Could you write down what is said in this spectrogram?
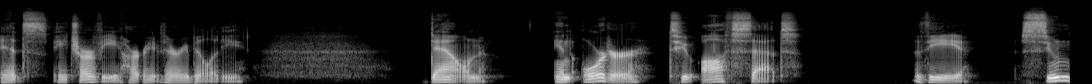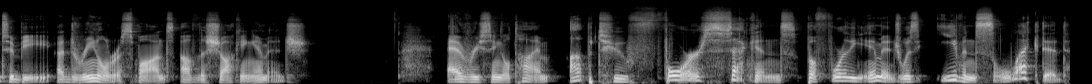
its HRV, heart rate variability, down in order to offset the soon to be adrenal response of the shocking image every single time, up to four seconds before the image was even selected.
